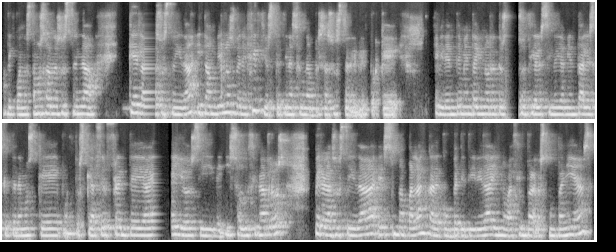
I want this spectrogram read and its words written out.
de cuando estamos hablando de sostenibilidad, qué es la sostenibilidad y también los beneficios que tiene ser una empresa sostenible, porque evidentemente hay unos retos sociales y medioambientales que tenemos que, pues que hacer frente a ellos y, solucionarlos, pero la sostenibilidad es una palanca de competitividad e innovación para las compañías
